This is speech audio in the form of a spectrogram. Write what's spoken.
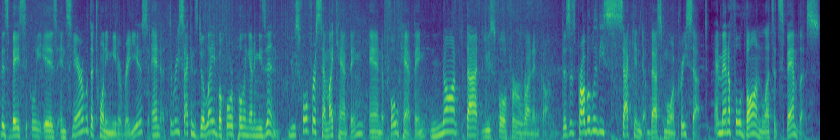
This basically is Ensnare with a 20 meter radius and 3 seconds delay before pulling enemies in. Useful for semi-camping and full camping, not that useful for run and gun. This is probably the second best MOA precept, and Manifold Bond lets it spam this.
